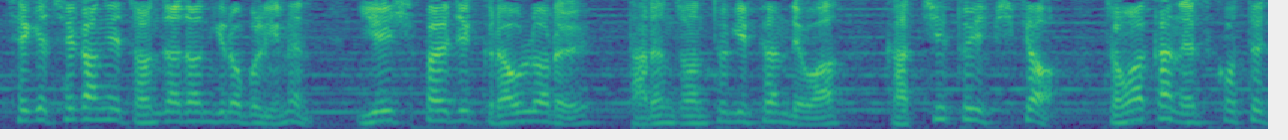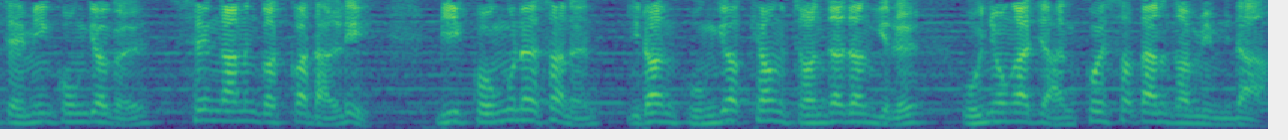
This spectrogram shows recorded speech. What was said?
세계 최강의 전자전기로 불리는 EA-18G Growler를 다른 전투기 편대와 같이 투입시켜 정확한 escort jamming 공격을 수행하는 것과 달리 미 공군에서는 이런 공격형 전자전기를 운용하지 않고 있었다는 점입니다.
